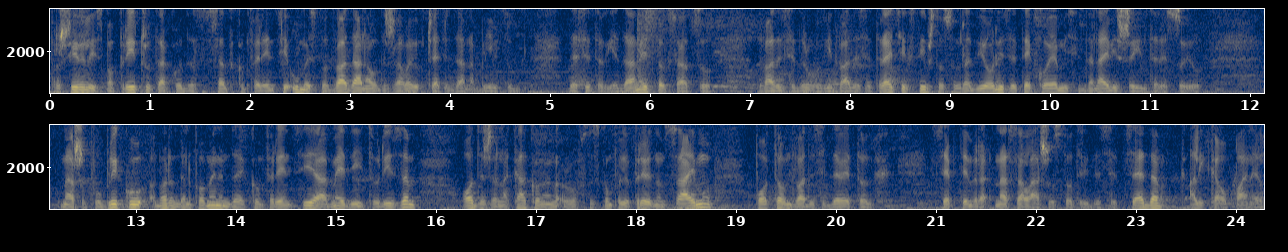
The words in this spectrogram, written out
proširili smo priču, tako da su sad konferencije umesto dva dana održavaju četiri dana. Bili su 10. i 11. sad su 22. i 23. s tim što su radionice te koje mislim da najviše interesuju našu publiku. Moram da napomenem da je konferencija Mediji i turizam održana kako na Novosadskom poljoprivrednom sajmu, potom 29. septembra na Salašu 137, ali kao panel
